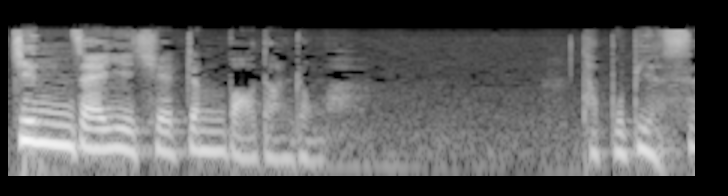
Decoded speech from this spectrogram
金在一切珍宝当中啊，它不变色。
